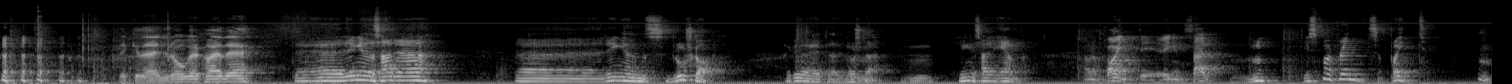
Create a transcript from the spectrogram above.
Det er ikke den. Roger, hva er det? Det er Ringenes herre, eh, Ringens brorskap. Det Er ikke det det heter, det første? Ringens herre 1. Har en pint i Ringens herre. This, my friend, is a pint. Mm.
